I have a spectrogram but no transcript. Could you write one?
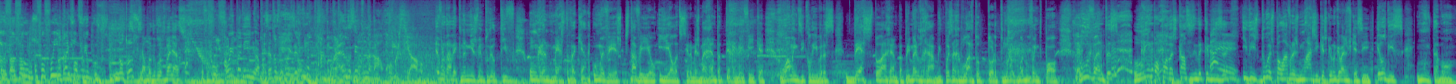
E o óculos. o fofu e não o tenho paninho. fofu e o- o- Não trouxe. Isso é uma dupla de malhaços. Fofu e paninho. Apresentas no Coliseu. O grande circo de Natal. Comercial. A verdade é que na minha juventude eu tive um grande mestre da queda. Uma vez estava eu e ele a descer a mesma rampa de terra em Benfica. O homem desequilibra-se, desce toda a rampa, primeiro de rabo e depois a rebolar todo torto no meio de uma nuvem de pó. Levanta-se, limpa o pó das calças e da camisa Ai. e diz duas palavras mágicas que eu nunca mais me esqueci. Ele disse: Muito bom.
